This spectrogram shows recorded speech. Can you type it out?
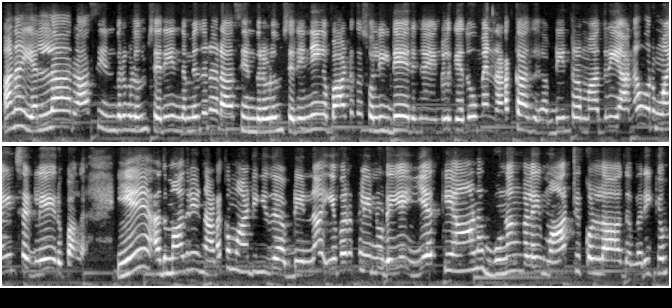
ஆனா எல்லா ராசி என்பர்களும் சரி இந்த மிதுன ராசி என்பர்களும் சரி நீங்க பாட்டுக்கு சொல்லிக்கிட்டே இருங்க. எங்களுக்கு எதுவுமே நடக்காது அப்படின்ற மாதிரியான ஒரு மைண்ட் செட்லயே இருப்பாங்க. ஏன் அது மாதிரி நடக்க மாட்டேங்குது அப்படின்னா இவர்களினுடைய இயற்கையான குணங்களை மாற்றிக்கொள்ளாத வரைக்கும்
